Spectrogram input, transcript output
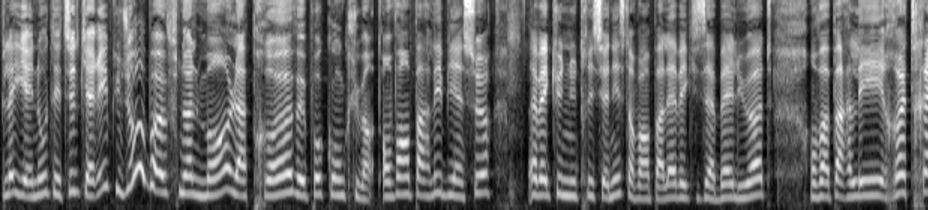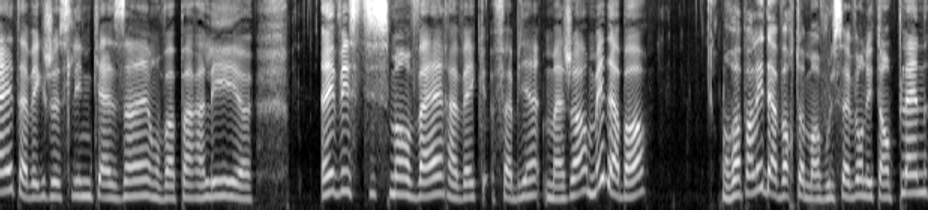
Puis là, il y a une autre étude qui arrive qui dit Oh, ben finalement, la preuve est pas concluante. On va en parler, bien sûr, avec une nutritionniste. On va en parler avec Isabelle Huot. On va parler retraite avec Jocelyne Cazin. On va parler euh, investissement vert avec Fabien Major. Mais d'abord, on va parler d'avortement. Vous le savez, on est en pleine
